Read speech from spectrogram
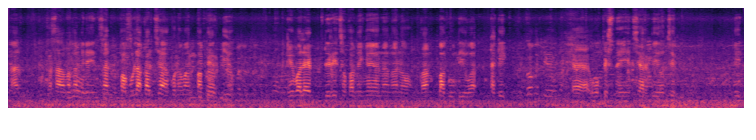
Yan, kasama kami ni Insan. Pabulakan siya. Ako naman, pa-Fairview. Iwalay, diretso kami ngayon ng ano, Camp Bagong Diwa, Tagig. Kaya office ni NCRP Chief Mid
